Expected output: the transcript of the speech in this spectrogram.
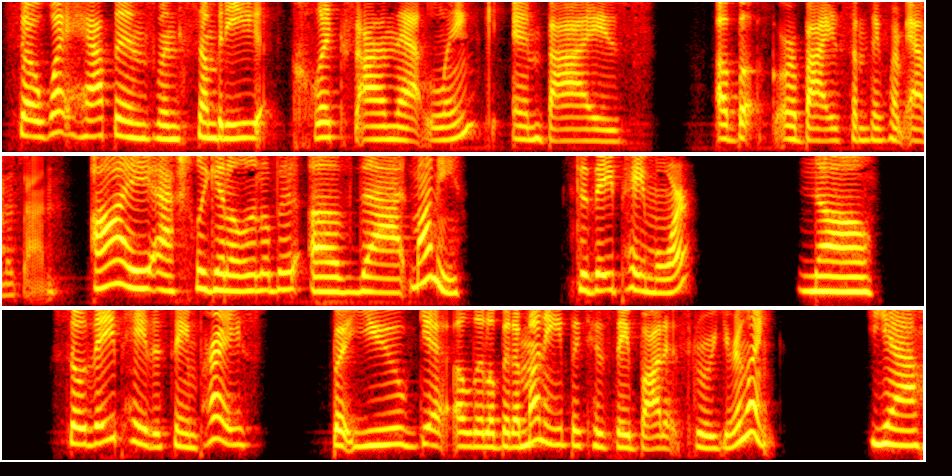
So what happens when somebody clicks on that link and buys a book or buys something from Amazon? I actually get a little bit of that money. Do they pay more? No. So they pay the same price, but you get a little bit of money because they bought it through your link. Yeah.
